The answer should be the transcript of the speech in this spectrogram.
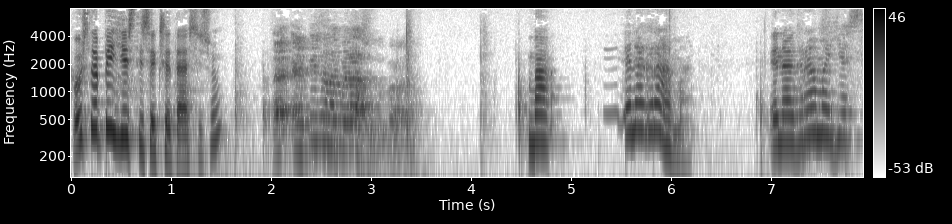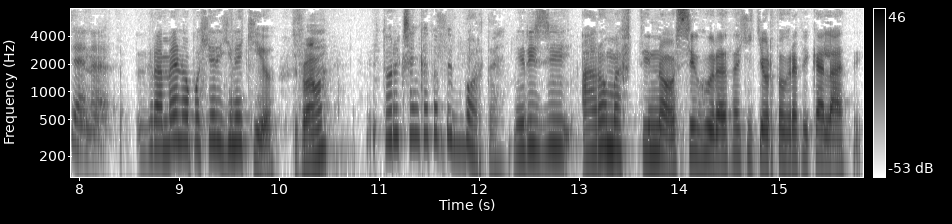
Πώς θα πήγες στις εξετάσεις σου; Ε, ελπίζω να περάσω το χρόνο. Μα, ένα γράμμα. Ένα γράμμα για σένα, γραμμένο από χέρι γυναικείο. Τι πράγμα; Το ρίξαν κάτω από την πόρτα. Μυρίζει αρώμα φτηνό. Σίγουρα θα έχει και ορθογραφικά λάθη.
